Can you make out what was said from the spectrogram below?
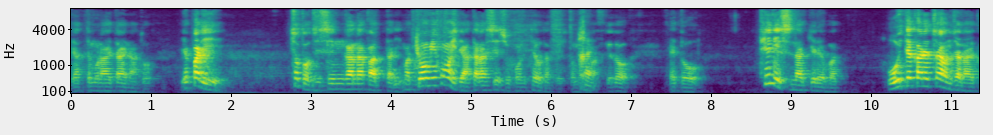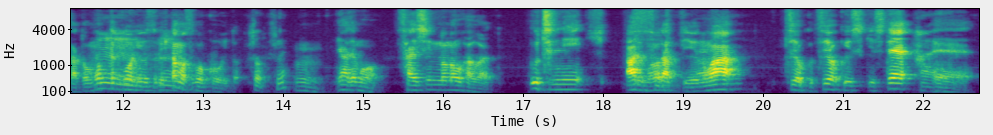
やってもらいたいなと。やっぱり、ちょっと自信がなかったり、まあ、興味本位で新しい手法に手を出す人もいますけど、えっと、手にしなければ置いてかれちゃうんじゃないかと思って購入する人もすごく多いと。そうですね。うん。いや、でも、最新のノウハウが、うちにあるものだっていうのは、強く強く意識して、はい。えー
